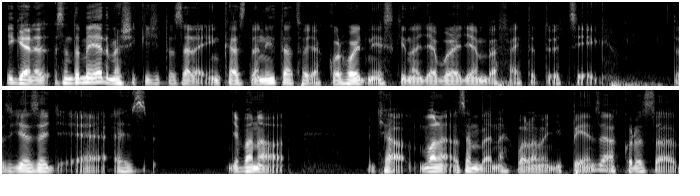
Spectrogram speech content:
Igen, szerintem érdemes egy kicsit az elején kezdeni, tehát hogy akkor hogy néz ki nagyjából egy ilyen befektető cég. Tehát ugye ez egy, ez ugye van a, hogyha van az embernek valamennyi pénze, akkor az a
